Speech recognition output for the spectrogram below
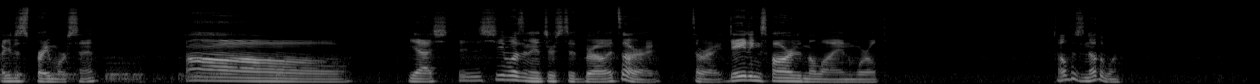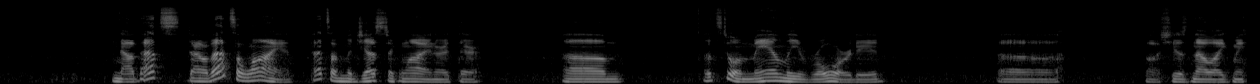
I can just spray more scent. Oh, yeah, she, she wasn't interested, bro. It's all right. It's all right. Dating's hard in the lion world. Oh, there's another one. Now that's now that's a lion. That's a majestic lion right there. Um, let's do a manly roar, dude. Uh, oh, she does not like me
